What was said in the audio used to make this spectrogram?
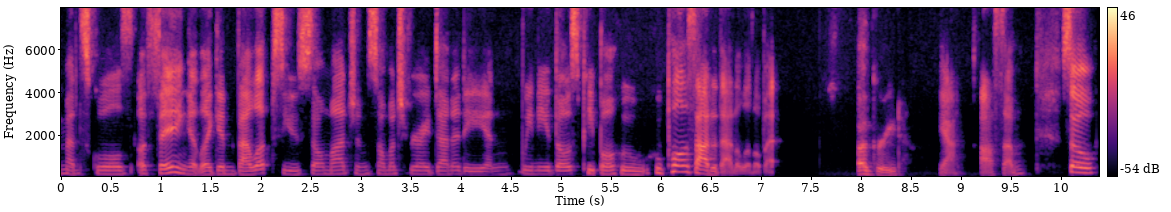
med school's a thing. It like envelops you so much and so much of your identity and we need those people who who pull us out of that a little bit. Agreed yeah awesome so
